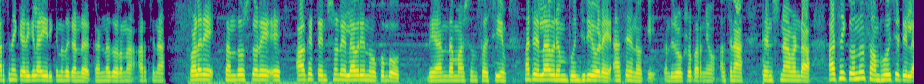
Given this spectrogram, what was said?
അർച്ചനയ്ക്ക് അരികിലായി ഇരിക്കുന്നത് കണ്ട് കണ്ണു തുറന്ന അർച്ചന വളരെ സന്തോഷത്തോടെ ആകെ ടെൻഷനോടെ എല്ലാവരെയും നോക്കുമ്പോൾ ദയാനന്ദ മാഷും സച്ചിയും മറ്റെല്ലാവരും പുഞ്ചിരിയോടെ അർച്ചനെ നോക്കി. സന്ധ്യ ഡോക്ടർ പറഞ്ഞു അർച്ചന ടെൻഷൻ ആവണ്ട. അർച്ചനയ്ക്ക് ഒന്നും സംഭവിച്ചിട്ടില്ല.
